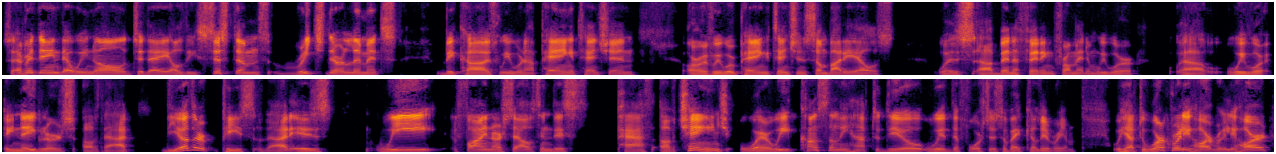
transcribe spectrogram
So everything that we know today, all these systems reach their limits because we were not paying attention, or if we were paying attention, somebody else was uh, benefiting from it, and we were uh, we were enablers of that. The other piece of that is we find ourselves in this path of change where we constantly have to deal with the forces of equilibrium. We have to work really hard, really hard,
